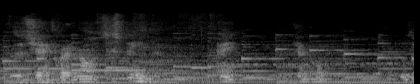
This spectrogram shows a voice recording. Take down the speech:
cosa c'è ancora. No, si spento. Ok, c'è ancora. Così.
